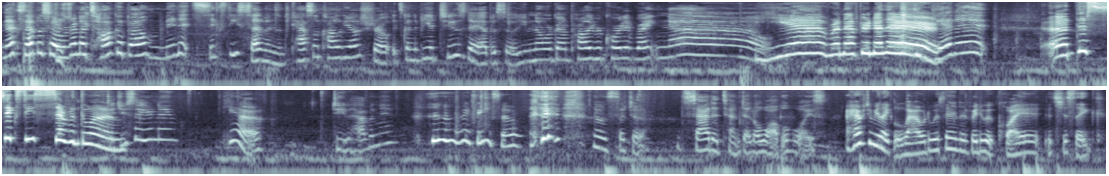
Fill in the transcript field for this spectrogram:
Next episode, we're gonna talk about minute sixty-seven of the Castle Cagliostro. It's gonna be a Tuesday episode, even though we're gonna probably record it right now. Yeah, run after another. Get it? uh, the sixty-seventh one. Did you say your name? Yeah, Do you have a name? I think so. that was such a sad attempt at a wobble voice. I have to be like loud with it. and If I do it quiet, it's just like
